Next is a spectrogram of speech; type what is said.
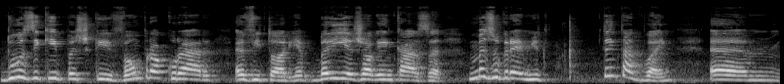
duas equipas que vão procurar a vitória. Bahia joga em casa, mas o Grêmio tem estado bem, um,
